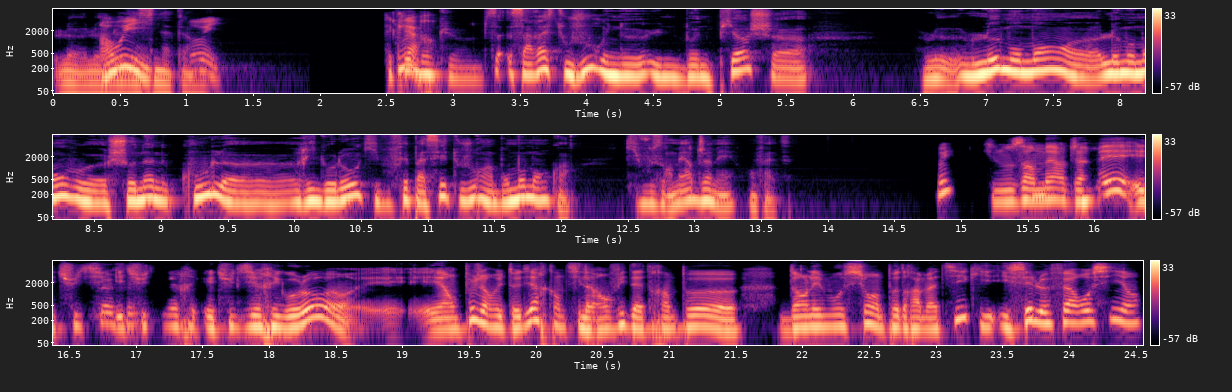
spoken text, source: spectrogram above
le, le, ah le oui. dessinateur. Oui. C'est Ouais, clair. donc euh, ça, ça reste toujours une, une bonne pioche. euh, le, le moment, euh, le moment euh, shonen cool, euh, rigolo, qui vous fait passer toujours un bon moment, quoi. Qui vous emmerde jamais, en fait. Oui. Qui nous emmerde jamais et tu, et tu, et tu dis rigolo. Et, et en plus, j'ai envie de te dire, quand il a envie d'être un peu euh, dans l'émotion, un peu dramatique, il, il sait le faire aussi, hein.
